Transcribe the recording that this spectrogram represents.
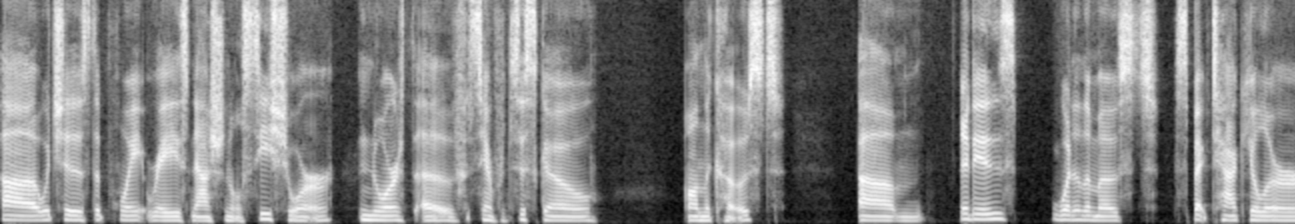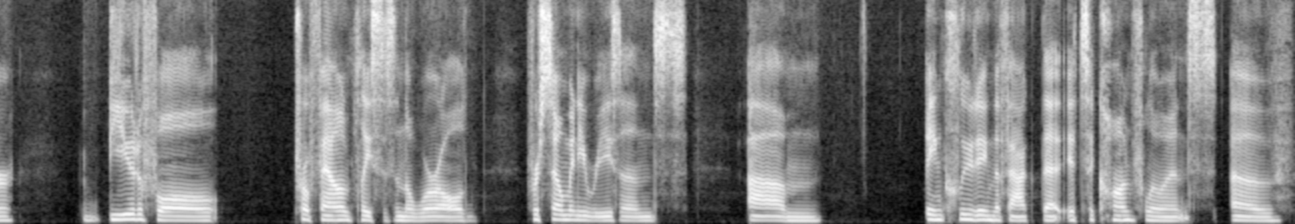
uh, which is the Point Reyes National Seashore north of San Francisco on the coast. Um, it is one of the most spectacular, beautiful, profound places in the world for so many reasons um, including the fact that it's a confluence of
